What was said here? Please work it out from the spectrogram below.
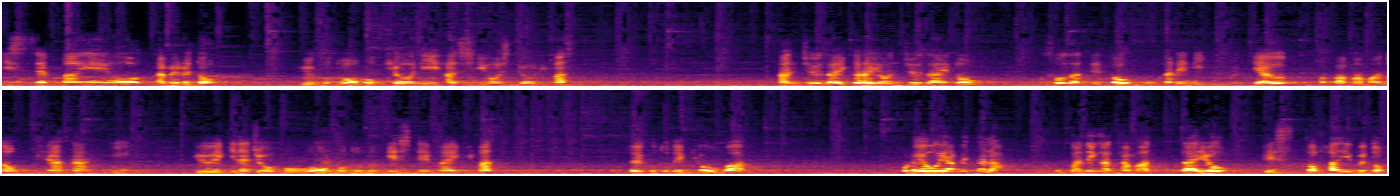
1000万円を貯めるということを目標に発信をしております。30代から40代の子育てとお金に向き合うパパママの皆さんに有益な情報をお届けしてまいります。ということで今日はこれをやめたらお金が貯まったよベスト5と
